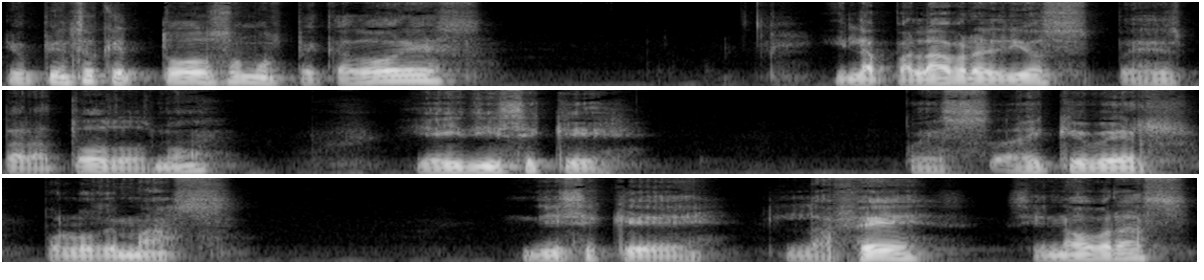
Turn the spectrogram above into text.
Yo pienso que todos somos pecadores y la palabra de Dios pues es para todos, ¿no? Y ahí dice que pues hay que ver por lo demás. Dice que la fe sin obras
